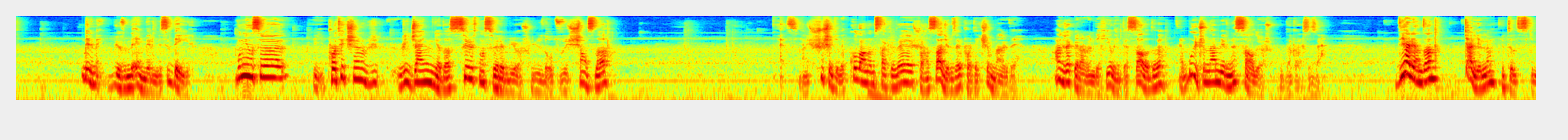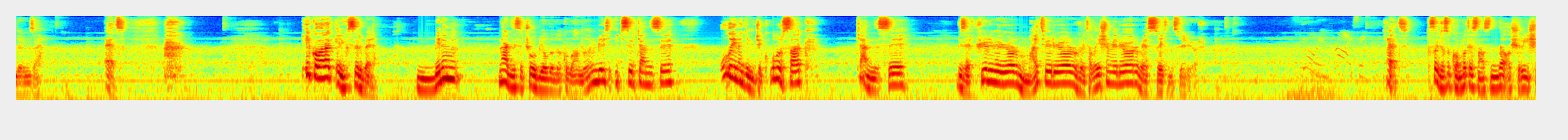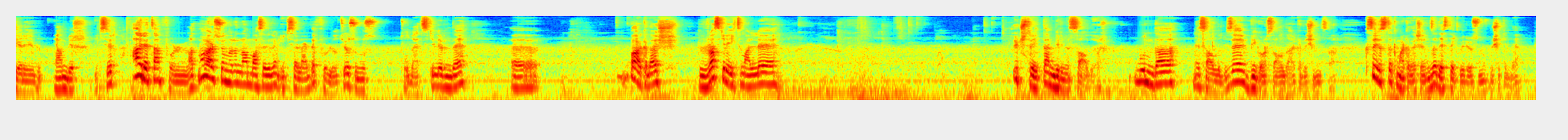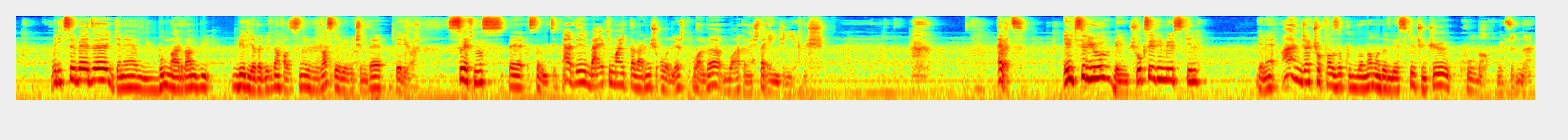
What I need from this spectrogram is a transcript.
benim gözümde en verimlisi değil. Bunun yanı sıra Protection, Regen ya da Swiftness verebiliyor %33 şansla. Evet, yani şu şekilde kullandığımız takdirde şu an sadece bize Protection verdi. Ancak beraberinde healing de sağladı. Yani bu üçünden birini sağlıyor mutlaka size. Diğer yandan gel gelelim utility skill'lerimize. Evet. İlk olarak Elixir B. Benim neredeyse çoğu build'ımda kullandığım bir iksir kendisi. Olayına gelecek olursak kendisi bize Fury veriyor, Might veriyor, Retaliation veriyor ve Swiftness veriyor. Evet. Kısacası kombat esnasında aşırı işe yarayan bir iksir. Ayrıca fırlatma versiyonlarından bahsedelim. İksirlerde fırlatıyorsunuz. Toolbat skilllerinde. Ee, bu arkadaş rastgele ihtimalle 3 trade'den birini sağlıyor. Bunda ne sağladı bize? Vigor sağladı arkadaşımıza. Kısacası takım arkadaşlarınıza destek veriyorsunuz bu şekilde. Elixir B'de gene bunlardan bir, bir ya da birden fazlasını rastgele bir biçimde veriyor. Swiftness ve Stability verdi. Belki Might da vermiş olabilir. Bu arada bu arkadaş da Engineer'miş. evet. Elixir U benim çok sevdiğim bir skill. Gene ancak çok fazla kullanamadığım bir skill çünkü cooldown yüzünden.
